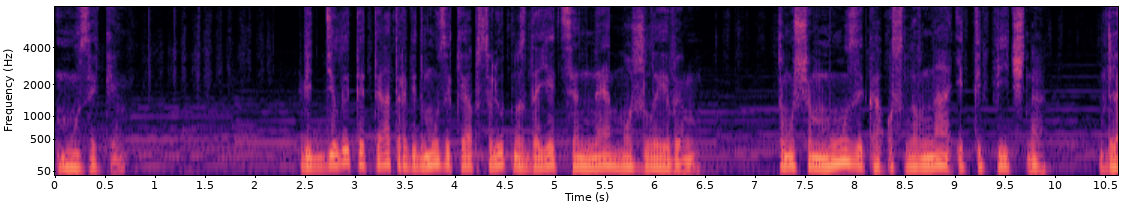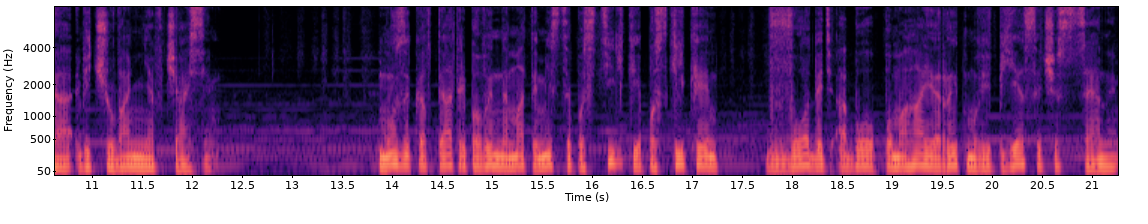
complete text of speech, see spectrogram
музики. Відділити театр від музики абсолютно здається неможливим, тому що музика основна і типічна для відчування в часі. Музика в театрі повинна мати місце постільки, оскільки вводить або помагає ритмові п'єси чи сцени.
